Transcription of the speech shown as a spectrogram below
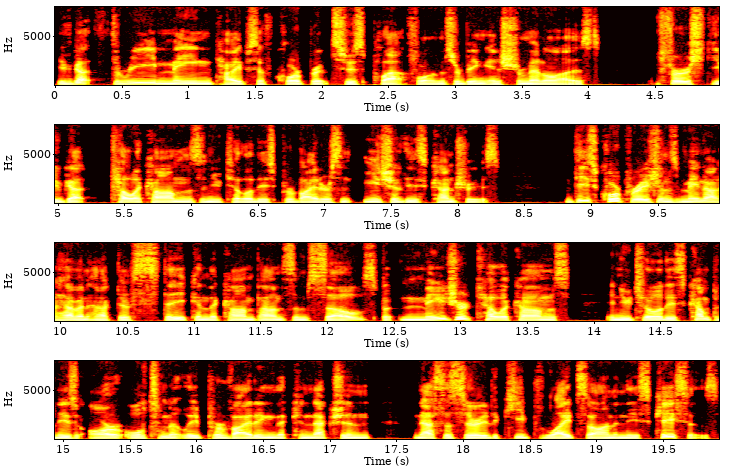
you've got three main types of corporates whose platforms are being instrumentalized. First, you've got telecoms and utilities providers in each of these countries. These corporations may not have an active stake in the compounds themselves, but major telecoms and utilities companies are ultimately providing the connection necessary to keep lights on in these cases.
